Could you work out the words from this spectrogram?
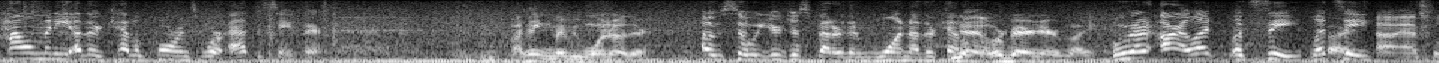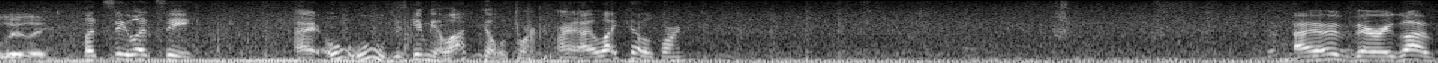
how many other kettle corns were at the state fair? I think maybe one other. Oh, so you're just better than one other kettle No, corn? we're better than everybody. We're better- all right, let, let's see. Let's All see. uh, absolutely. Let's see, let's see. All right, oh, he's giving me a lot of kettle corn. All right, I like kettle corn. I heard very good.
